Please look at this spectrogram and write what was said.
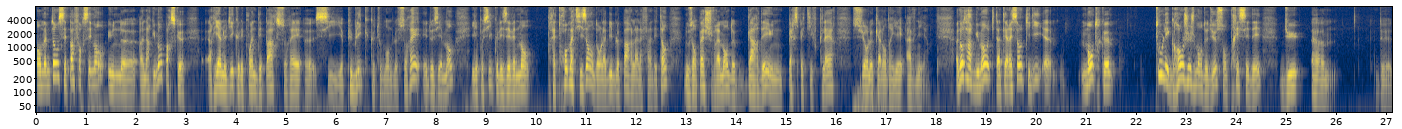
en même temps, c'est pas forcément euh, un argument parce que rien ne dit que les points de départ seraient euh, si publics que tout le monde le saurait. Et deuxièmement, il est possible que les événements très traumatisants dont la Bible parle à la fin des temps nous empêchent vraiment de garder une perspective claire sur le calendrier à venir. Un autre argument qui est intéressant qui dit euh, montre que tous les grands jugements de Dieu sont précédés du, de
